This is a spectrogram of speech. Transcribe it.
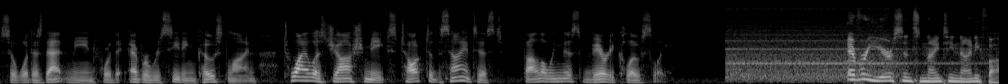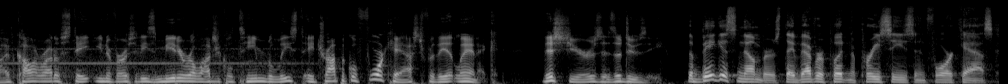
So, what does that mean for the ever receding coastline? TWILA's Josh Meeks talked to the scientists following this very closely. Every year since 1995, Colorado State University's meteorological team released a tropical forecast for the Atlantic. This year's is a doozy. The biggest numbers they've ever put in a preseason forecast.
